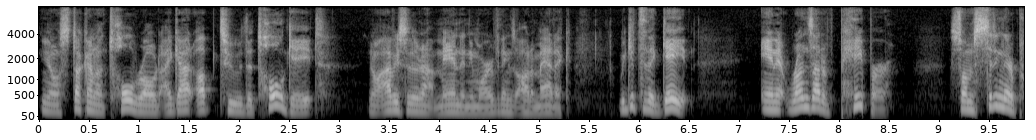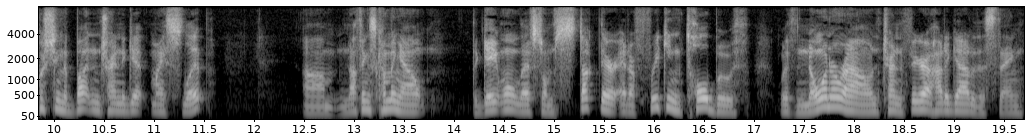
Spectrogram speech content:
you know, stuck on a toll road, I got up to the toll gate. You know, obviously they're not manned anymore; everything's automatic. We get to the gate, and it runs out of paper. So I'm sitting there pushing the button trying to get my slip. Um, nothing's coming out. The gate won't lift, so I'm stuck there at a freaking toll booth with no one around trying to figure out how to get out of this thing.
